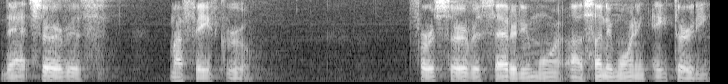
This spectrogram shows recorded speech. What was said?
That service, my faith grew. First service Saturday morning, uh, Sunday morning, 8:30.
